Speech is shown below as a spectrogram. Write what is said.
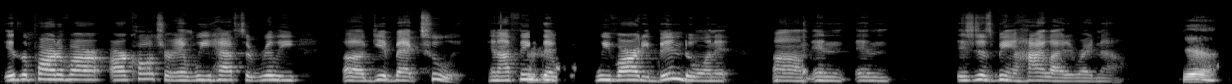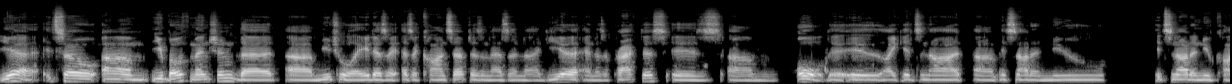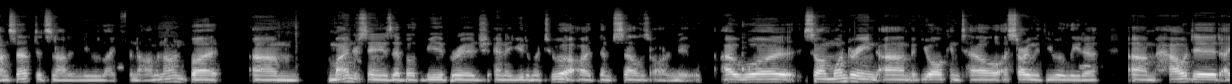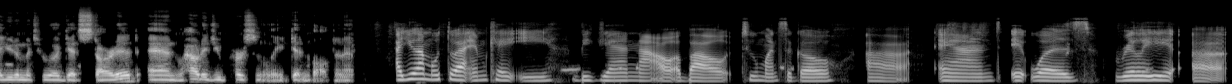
is a part of our our culture, and we have to really uh, get back to it. And I think Mhm. that we've already been doing it, um, and and it's just being highlighted right now. Yeah, yeah. So um, you both mentioned that uh, mutual aid as a, as a concept, as an as an idea, and as a practice is um, old. It is like it's not um, it's not a new it's not a new concept. It's not a new like phenomenon. But um, my understanding is that both Be the Bridge and Ayuda Mutua are themselves are new. I would so I'm wondering um, if you all can tell, uh, starting with you, Alita, um, how did Ayuda Mutua get started, and how did you personally get involved in it? Ayuda Mutua MKE began now about two months ago, uh, and it was really uh,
